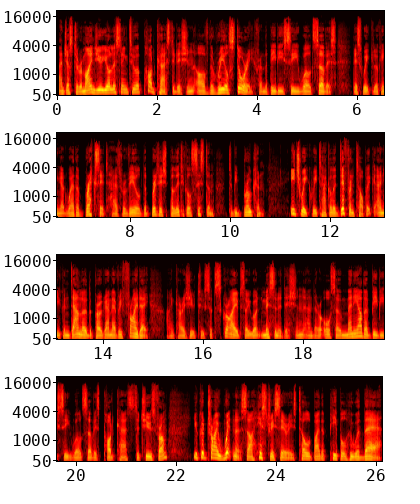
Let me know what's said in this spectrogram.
And just to remind you, you're listening to a podcast edition of The Real Story from the BBC World Service. This week, looking at whether Brexit has revealed the British political system to be broken. Each week, we tackle a different topic, and you can download the programme every Friday. I encourage you to subscribe so you won't miss an edition, and there are also many other BBC World Service podcasts to choose from. You could try Witness, our history series told by the people who were there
